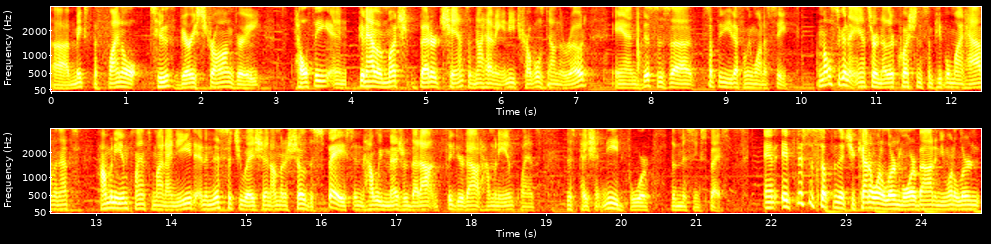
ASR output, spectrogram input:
uh, makes the final tooth very strong, very healthy and gonna have a much better chance of not having any troubles down the road. And this is uh, something you definitely wanna see. I'm also gonna answer another question some people might have, and that's how many implants might I need? And in this situation, I'm gonna show the space and how we measured that out and figured out how many implants this patient need for the missing space. And if this is something that you kind of want to learn more about and you want to learn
